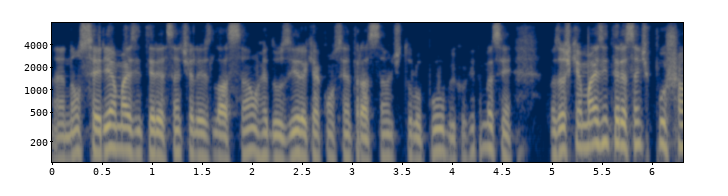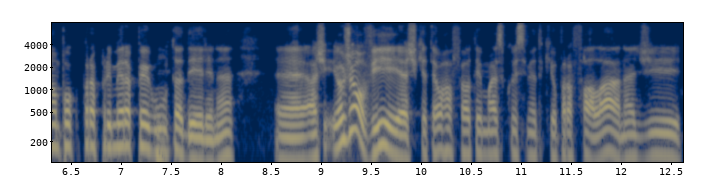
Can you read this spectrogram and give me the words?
É, não seria mais interessante a legislação reduzir aqui a concentração de título público? Mas, assim, mas acho que é mais interessante puxar um pouco para a primeira pergunta dele, né? É, eu já ouvi, acho que até o Rafael tem mais conhecimento que eu para falar, né, de,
